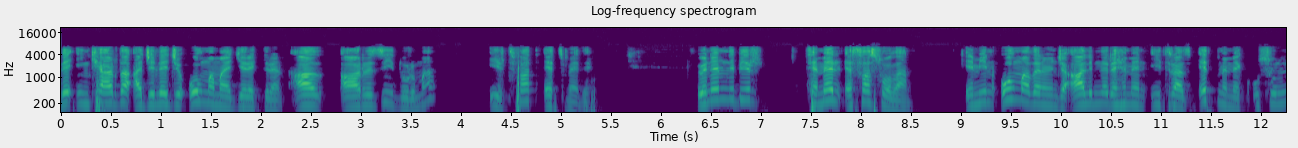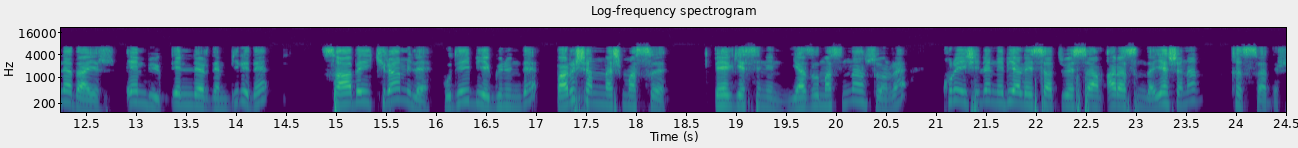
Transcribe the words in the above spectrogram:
ve inkarda aceleci olmamaya gerektiren arızi duruma irtifat etmedi. Önemli bir temel esas olan, emin olmadan önce alimlere hemen itiraz etmemek usulüne dair en büyük delillerden biri de sahabe-i kiram ile Hudeybiye gününde barış anlaşması belgesinin yazılmasından sonra Kureyş ile Nebi Aleyhisselatü Vesselam arasında yaşanan kıssadır.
